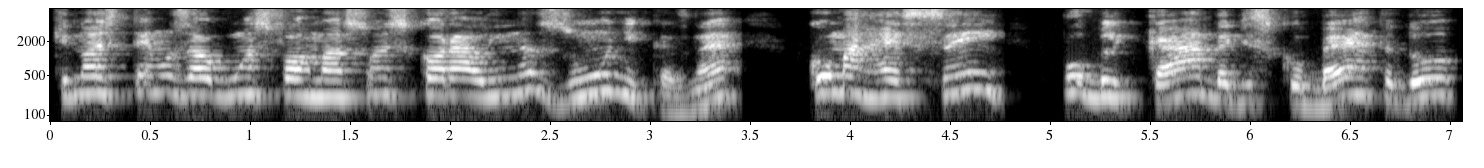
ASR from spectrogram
que nós temos algumas formações coralinas únicas, né? como a recém-publicada descoberta do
